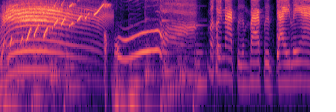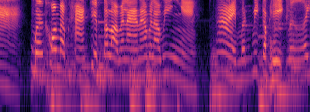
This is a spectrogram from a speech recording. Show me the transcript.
โอ้ ไม่ค่อยน่าตื่นตาตื่นใจเลยอะ เหมือนคนแบบขาเจ็บตลอดเวลานะ เวลาวิ่งไง ใช่ มันวิ่งกระเพกเลย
